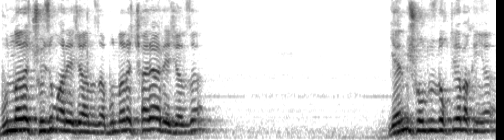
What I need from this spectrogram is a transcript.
Bunlara çözüm arayacağınıza, bunlara çare arayacağınıza gelmiş olduğunuz noktaya bakın ya.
